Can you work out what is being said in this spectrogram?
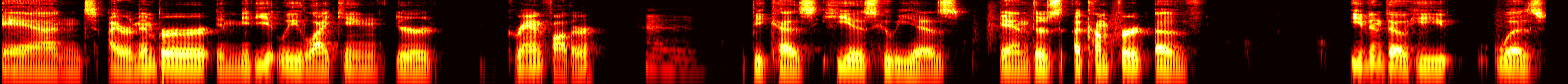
And I remember immediately liking your grandfather hmm. because he is who he is. And there's a comfort of, even though he was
